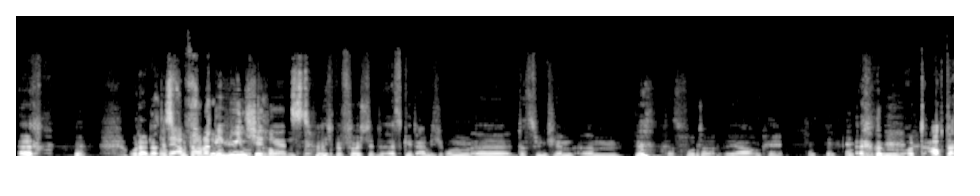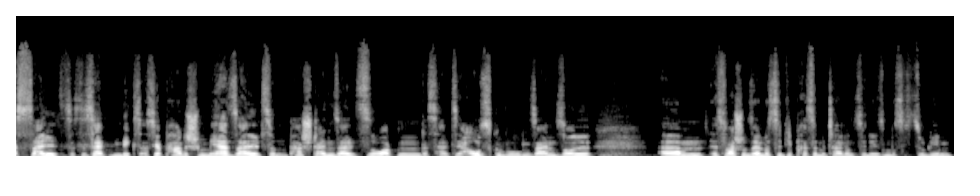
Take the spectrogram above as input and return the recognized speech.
Äh, oder das, Das der Futter oder die Hühnchen Biotraum. jetzt? Ich befürchte, es geht eigentlich um äh, das Hühnchen, ähm, das Futter. Ja, okay. ähm, und auch das Salz, das ist halt ein Mix aus japanischem Meersalz und ein paar Steinsalzsorten, das halt sehr ausgewogen sein soll. Ähm, es war schon sehr lustig, die Pressemitteilung zu lesen, muss ich zugeben.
